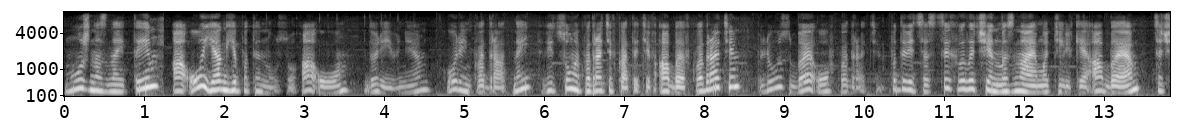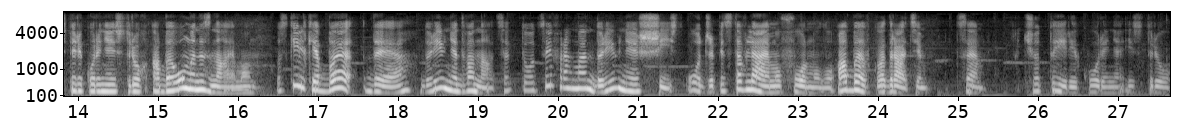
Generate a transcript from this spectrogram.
можна знайти АО як гіпотенузу. АО дорівнює корінь квадратний від суми квадратів катетів АБ в квадраті плюс БО в квадраті. Подивіться, з цих величин ми знаємо тільки АБ, це 4 коріння із 3, а БО ми не знаємо. Оскільки BD дорівнює 12, то цей фрагмент дорівнює 6. Отже, підставляємо формулу АБ в квадраті це 4 коріння із 3 в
